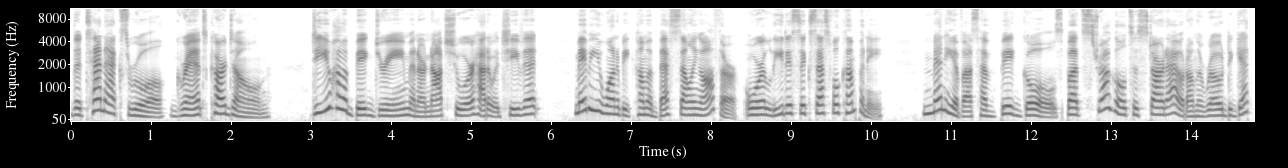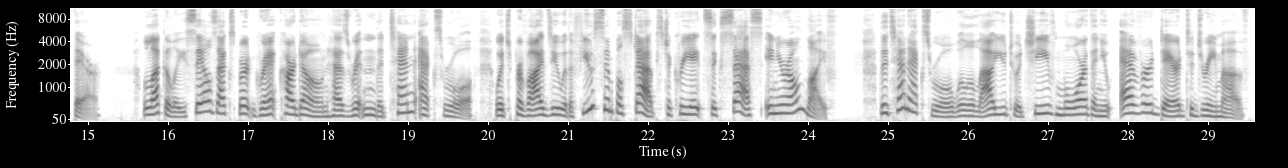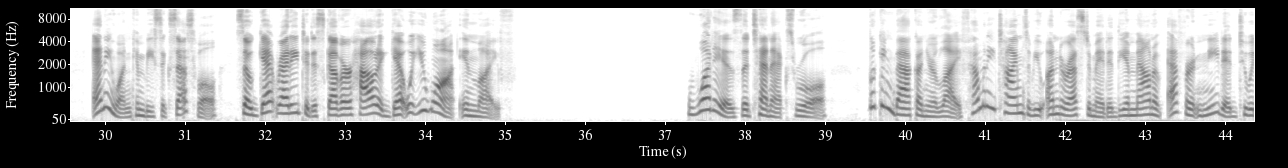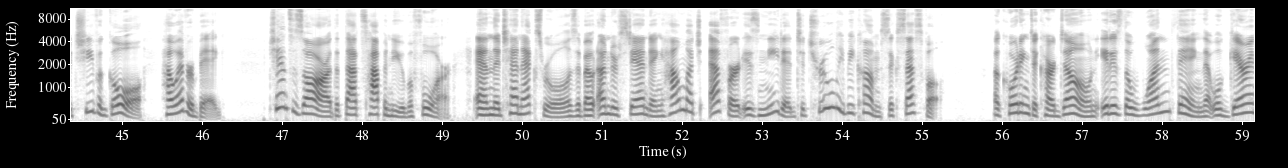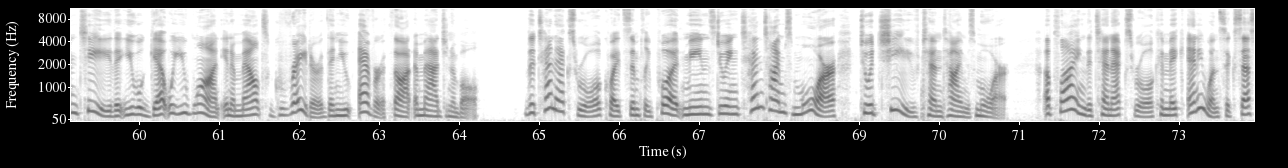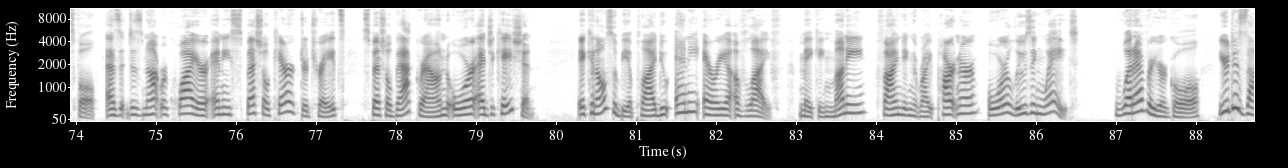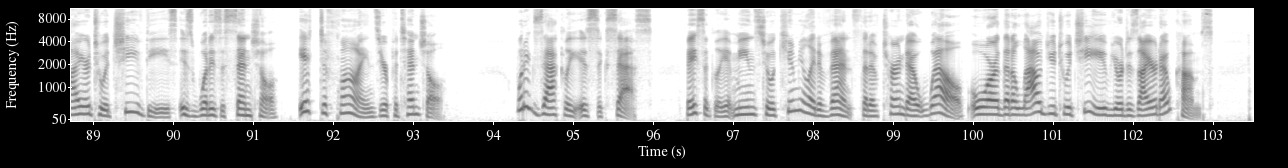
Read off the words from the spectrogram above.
The 10X Rule, Grant Cardone. Do you have a big dream and are not sure how to achieve it? Maybe you want to become a best selling author or lead a successful company. Many of us have big goals but struggle to start out on the road to get there. Luckily, sales expert Grant Cardone has written the 10X Rule, which provides you with a few simple steps to create success in your own life. The 10X Rule will allow you to achieve more than you ever dared to dream of. Anyone can be successful, so get ready to discover how to get what you want in life. What is the 10x rule? Looking back on your life, how many times have you underestimated the amount of effort needed to achieve a goal, however big? Chances are that that's happened to you before, and the 10x rule is about understanding how much effort is needed to truly become successful. According to Cardone, it is the one thing that will guarantee that you will get what you want in amounts greater than you ever thought imaginable. The 10x rule, quite simply put, means doing 10 times more to achieve 10 times more. Applying the 10x rule can make anyone successful, as it does not require any special character traits, special background, or education. It can also be applied to any area of life making money, finding the right partner, or losing weight. Whatever your goal, your desire to achieve these is what is essential. It defines your potential. What exactly is success? Basically, it means to accumulate events that have turned out well or that allowed you to achieve your desired outcomes.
